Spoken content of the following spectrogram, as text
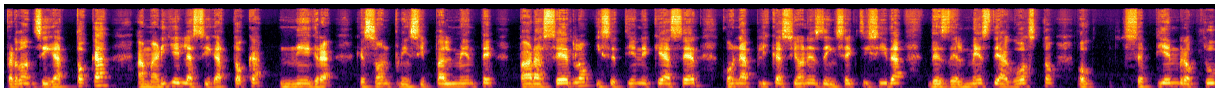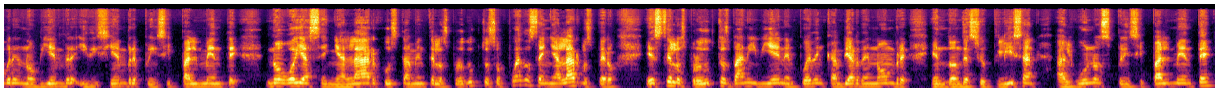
perdón, cigatoca amarilla y la cigatoca negra, que son principalmente para hacerlo y se tiene que hacer con aplicaciones de insecticida desde el mes de agosto o septiembre, octubre, noviembre y diciembre principalmente. No voy a señalar justamente los productos o puedo señalarlos, pero es que los productos van y vienen, pueden cambiar de nombre, en donde se utilizan algunos principalmente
